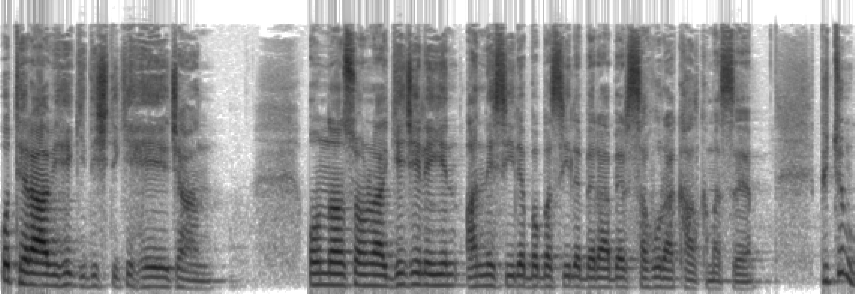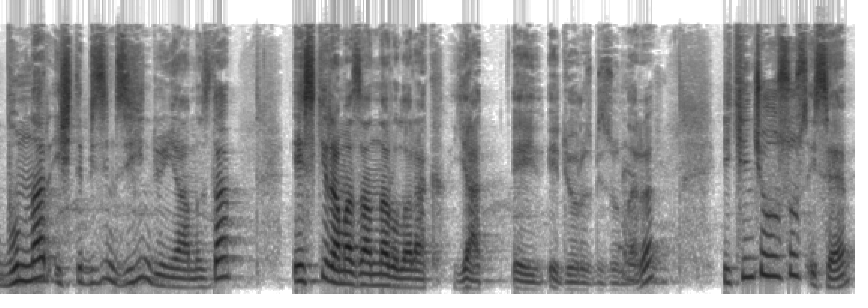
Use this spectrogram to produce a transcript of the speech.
O teravihe gidişteki heyecan. Ondan sonra geceleyin annesiyle babasıyla beraber sahura kalkması. Bütün bunlar işte bizim zihin dünyamızda eski Ramazanlar olarak yad e- ediyoruz biz onları. İkinci husus ise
